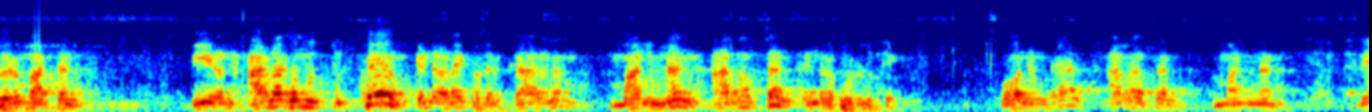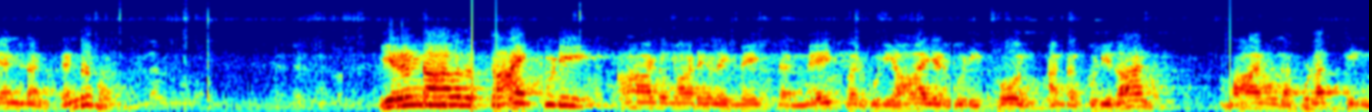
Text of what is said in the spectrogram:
பெரும்பாட்டன் வீரன் அழகுமுத்து கோல் என்று அழைப்பதற்கு காரணம் மன்னன் அரசன் என்ற பொருளுக்கு. கோன் என்றால் அரசன் மன்னன் வேந்தன் என்று பொருள். இரண்டாவது தாய்க்குடி. ஆடு மாடுகளை மேய்த்த மேய்ப்பர் குடி ஆயர் குடி கோன். அந்த குடிதான் மானுட குலத்தின்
